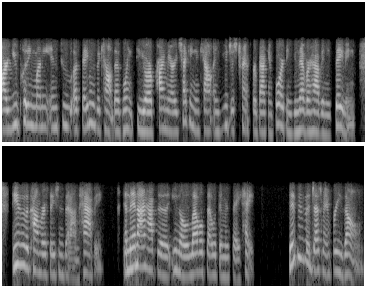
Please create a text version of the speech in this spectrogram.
are you putting money into a savings account that's linked to your primary checking account and you just transfer back and forth and you never have any savings? These are the conversations that I'm having. And then I have to, you know, level set with them and say, hey, this is a judgment free zone.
